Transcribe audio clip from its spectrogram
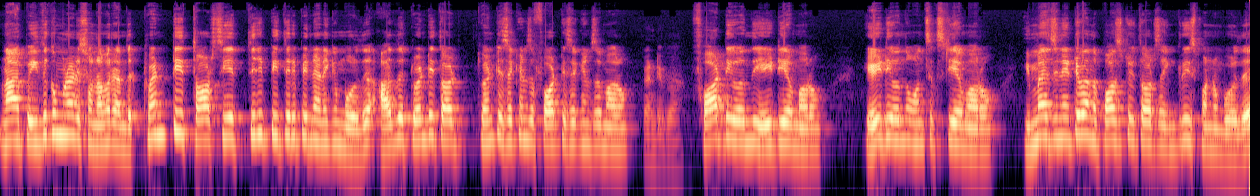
நான் இப்போ இதுக்கு முன்னாடி சொன்ன மாதிரி அந்த டுவெண்ட்டி தாட்ஸையே திருப்பி திருப்பி நினைக்கும் போது அது twenty thought twenty seconds forty seconds மாறும். கண்டிப்பாக ஃபார்ட்டி வந்து எயிட்டியாக மாறும். எயிட்டி வந்து ஒன் சிக்ஸ்டியாக மாறும். இமேஜினேட்டிவாக அந்த பாசிட்டிவ் தாட்ஸை இன்க்ரீஸ் பண்ணும்போது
